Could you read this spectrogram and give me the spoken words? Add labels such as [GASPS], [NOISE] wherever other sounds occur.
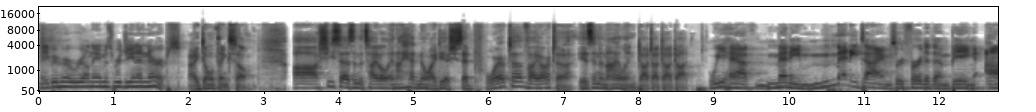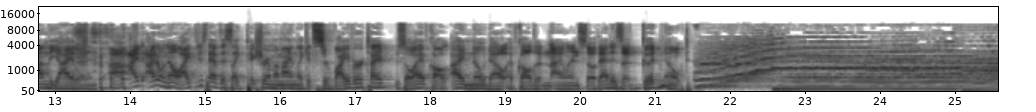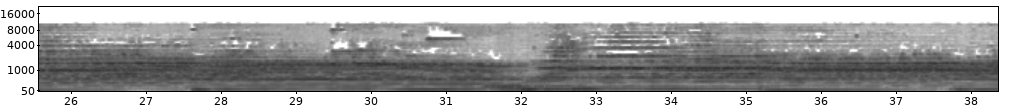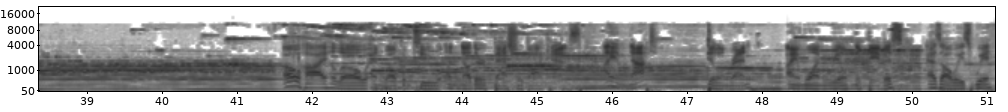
Maybe her real name is Regina Nerps. I don't think so. Uh, she says in the title, and I had no idea. She said Puerto Vallarta isn't an island. Dot dot dot dot. We have many, many times referred to them being on the island. [LAUGHS] Uh, I, I don't know. I just have this like picture in my mind, like it's Survivor type. So I have called, I no doubt have called it an island. So that is a good note. Hi, hello, and welcome to another Bachelor podcast. I am not Dylan Wren. I am one real Nick Davis, as always, with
